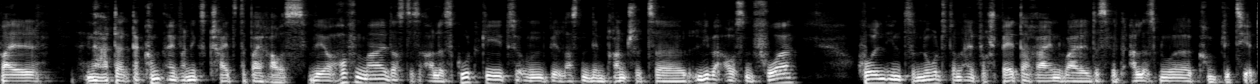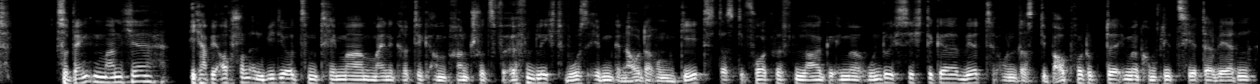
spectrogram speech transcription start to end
weil na, da, da kommt einfach nichts Gescheites dabei raus. Wir hoffen mal, dass das alles gut geht und wir lassen den Brandschützer lieber außen vor, holen ihn zur Not dann einfach später rein, weil das wird alles nur kompliziert. So denken manche. Ich habe ja auch schon ein Video zum Thema meine Kritik am Brandschutz veröffentlicht, wo es eben genau darum geht, dass die Vorschriftenlage immer undurchsichtiger wird und dass die Bauprodukte immer komplizierter werden.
